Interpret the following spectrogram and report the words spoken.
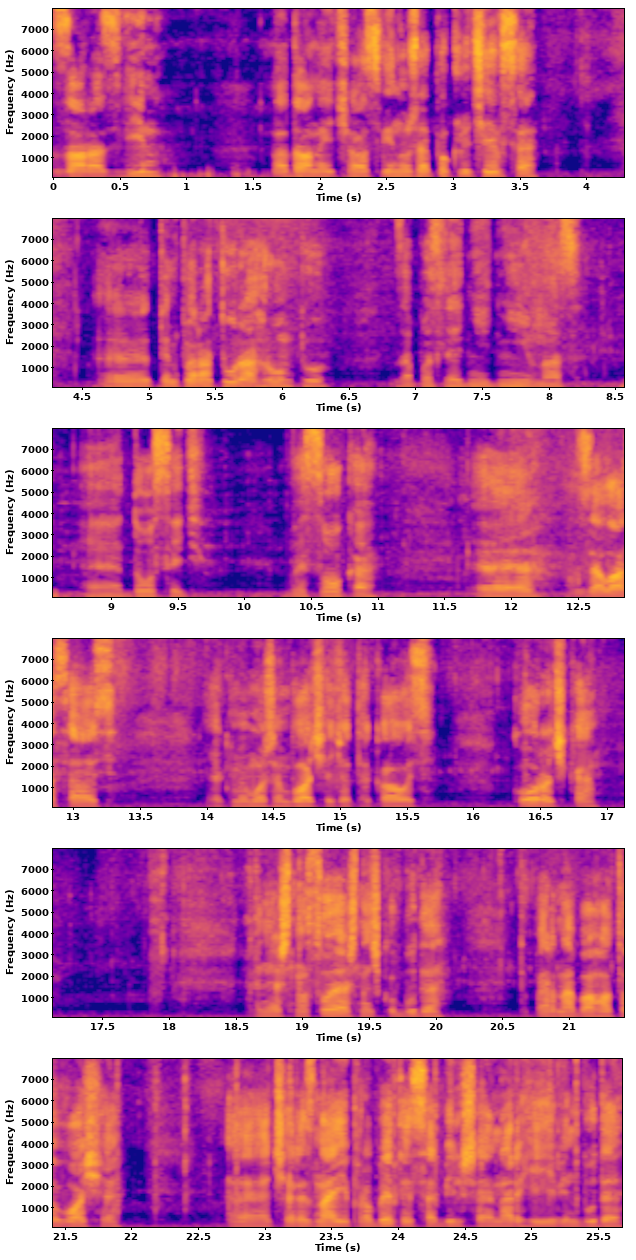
зараз він. На даний час він уже поключився. Е, Температура ґрунту за останні дні в нас е, досить висока. Е, Взялася ось, як ми можемо бачити, отака ось корочка. Звісно, соняшничку буде тепер набагато важче через неї пробитися, більше енергії він буде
